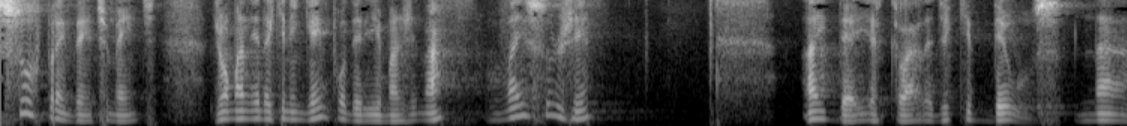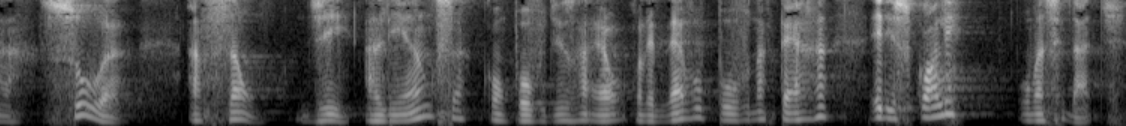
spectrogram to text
surpreendentemente, de uma maneira que ninguém poderia imaginar, vai surgir a ideia clara de que Deus, na sua ação de aliança com o povo de Israel, quando ele leva o povo na terra, ele escolhe uma cidade.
